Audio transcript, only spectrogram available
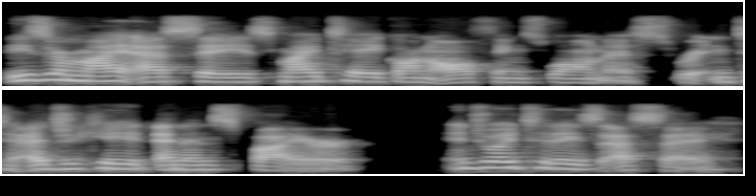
These are my essays, my take on all things wellness, written to educate and inspire. Enjoy today's essay.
